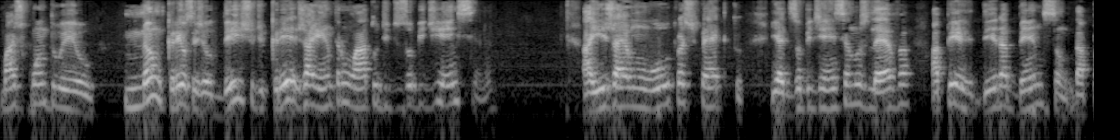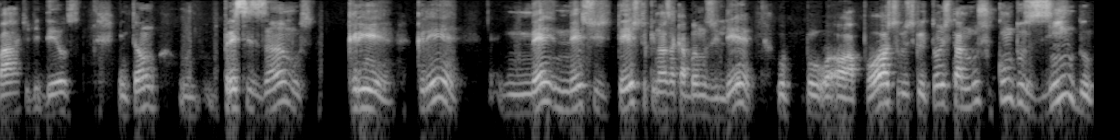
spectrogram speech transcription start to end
Mas quando eu não creio, ou seja, eu deixo de crer, já entra um ato de desobediência. Né? Aí já é um outro aspecto. E a desobediência nos leva a perder a bênção da parte de Deus. Então, precisamos crer. Crer neste texto que nós acabamos de ler, o, o, apóstolo, o escritor, está nos conduzindo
